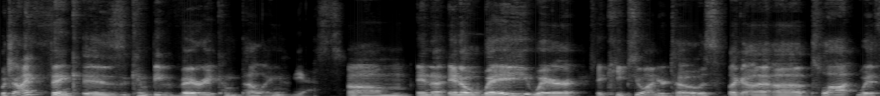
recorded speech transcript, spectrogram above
Which I think is can be very compelling. Yes. Um in a in a way where it keeps you on your toes. Like a, a plot with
